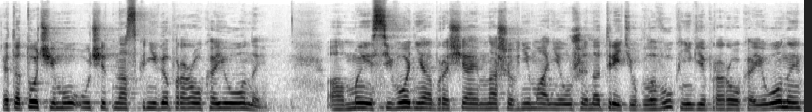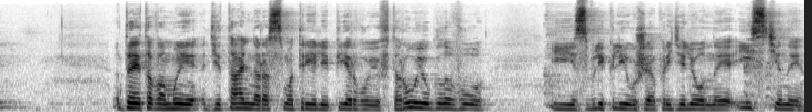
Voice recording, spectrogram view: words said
Это то, чему учит нас книга пророка Ионы. А мы сегодня обращаем наше внимание уже на третью главу книги пророка Ионы. До этого мы детально рассмотрели первую и вторую главу, и извлекли уже определенные истины.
